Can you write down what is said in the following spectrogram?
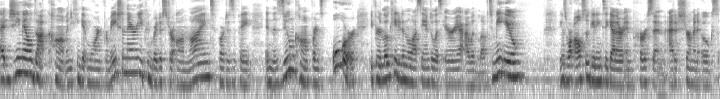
at gmail.com and you can get more information there. You can register online to participate in the Zoom conference, or if you're located in the Los Angeles area, I would love to meet you because we're also getting together in person at a Sherman Oaks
